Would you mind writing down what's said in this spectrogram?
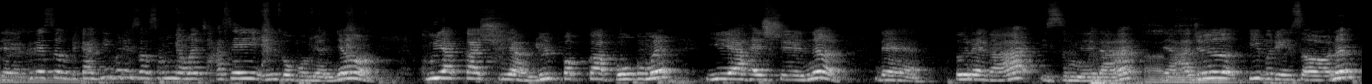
네. 그래서 우리가 히브리서 성경을 자세히 읽어보면요. 구약과 신약, 율법과 복음을 이해할 수 있는 네, 은혜가 있습니다. 네, 아멘. 아주 히브리서는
